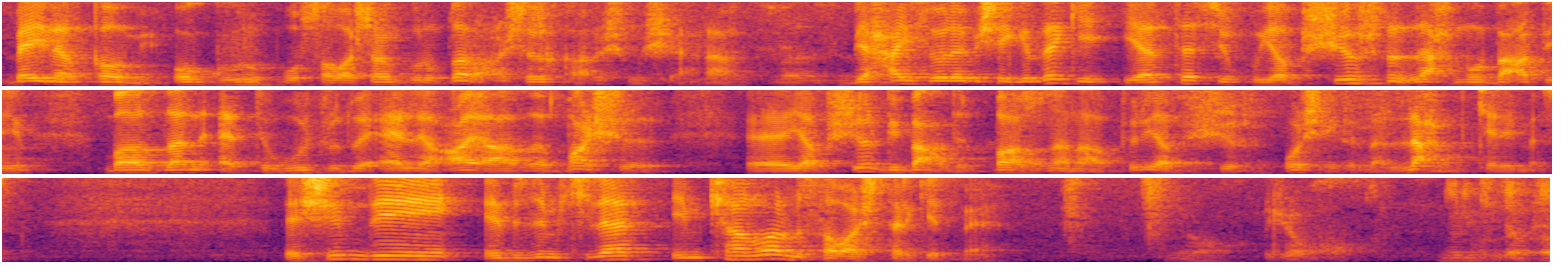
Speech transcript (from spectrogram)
Beynel kavmi. O grup, o savaşan gruplar aşırı karışmış yani. ha. Bihayth öyle bir şekilde ki yeltesiku yapışıyor lahmu ba'dihim. Bazılarının eti, vücudu, eli, ayağı, başı e, yapışıyor. Bir ba'dır. Bazısına ne yapıyor? Yapışıyor. O şekilde. Lahm kelimesi. E şimdi e, bizimkiler imkan var mı savaş terk etmeye? Yok. Yok. Dur iki dakika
